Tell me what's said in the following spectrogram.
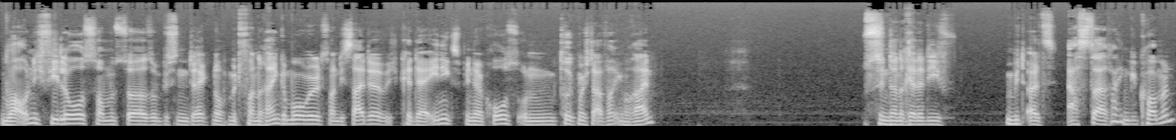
War auch nicht viel los, haben uns da so ein bisschen direkt noch mit vorne reingemogelt, so an die Seite. Ich kenne ja eh nichts, bin ja groß und drück mich da einfach irgendwo rein. Sind dann relativ mit als erster reingekommen.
